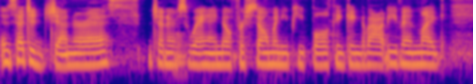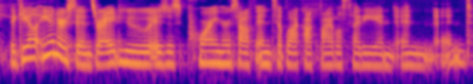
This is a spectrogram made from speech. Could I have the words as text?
in such a generous, generous way. And I know for so many people thinking about even like the Gail Andersons, right, who is just pouring herself into Blackhawk Bible Study and and and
